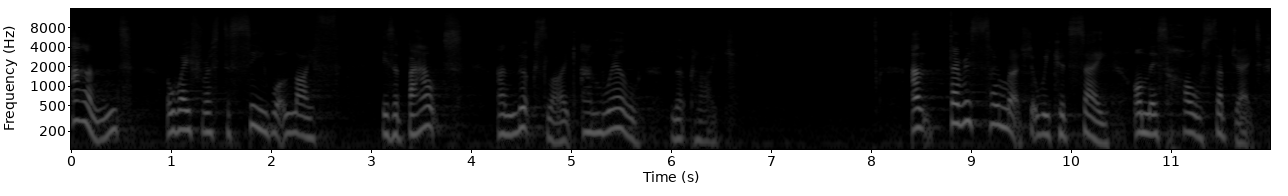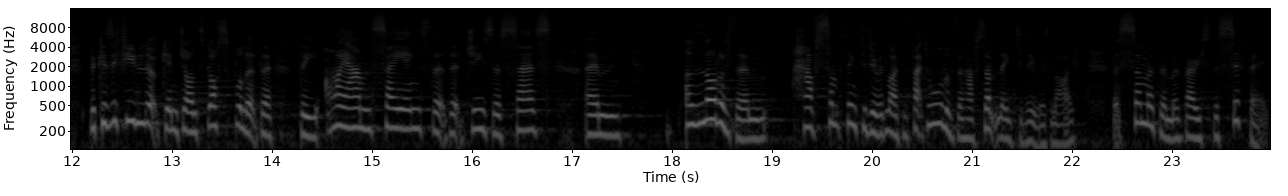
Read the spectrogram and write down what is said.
and a way for us to see what life is about and looks like and will look like. And there is so much that we could say on this whole subject. Because if you look in John's gospel at the, the I am sayings that, that Jesus says, um, a lot of them have something to do with life. In fact, all of them have something to do with life, but some of them are very specific.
